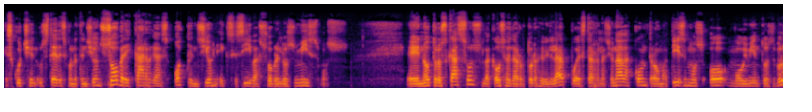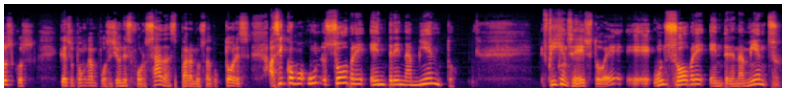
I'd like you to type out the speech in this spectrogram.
escuchen ustedes con atención, sobrecargas o tensión excesiva sobre los mismos. En otros casos, la causa de la rotura fibrilar puede estar relacionada con traumatismos o movimientos bruscos que supongan posiciones forzadas para los aductores, así como un sobreentrenamiento. Fíjense esto, ¿eh? eh un sobreentrenamiento.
